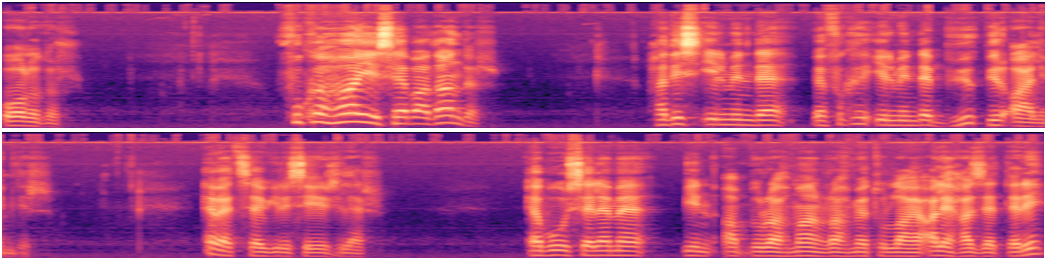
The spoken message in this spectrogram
oğludur. Fukahayı sebadandır. Hadis ilminde ve fıkıh ilminde büyük bir alimdir. Evet sevgili seyirciler. Ebu Seleme bin Abdurrahman rahmetullahi aleyh hazretleri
